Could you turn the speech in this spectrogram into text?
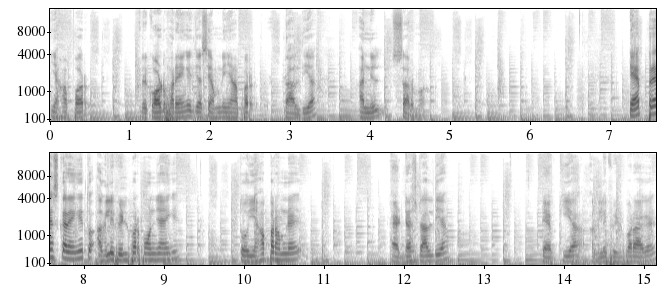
यहाँ पर रिकॉर्ड भरेंगे, जैसे हमने यहाँ पर डाल दिया, अनिल शर्मा। टैप प्रेस करेंगे तो अगले फ़ील्ड पर पहुँच जाएँगे। तो यहाँ पर हमने एड्रेस डाल दिया टैप किया, अगले फ़ील्ड पर आ गए।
